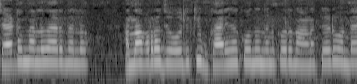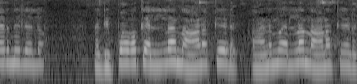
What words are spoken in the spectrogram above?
ചേട്ടൻ നല്ലതായിരുന്നല്ലോ. അന്ന് അവരുടെ ജോലിക്കും കാര്യങ്ങൾക്കൊന്നും നിനക്കൊരു നാണക്കേടും ഉണ്ടായിരുന്നില്ലല്ലോ. എന്നിട്ട് അവക്ക് എല്ലാം നാണക്കേട് കാണുന്നതെല്ലാം നാണക്കേട്.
